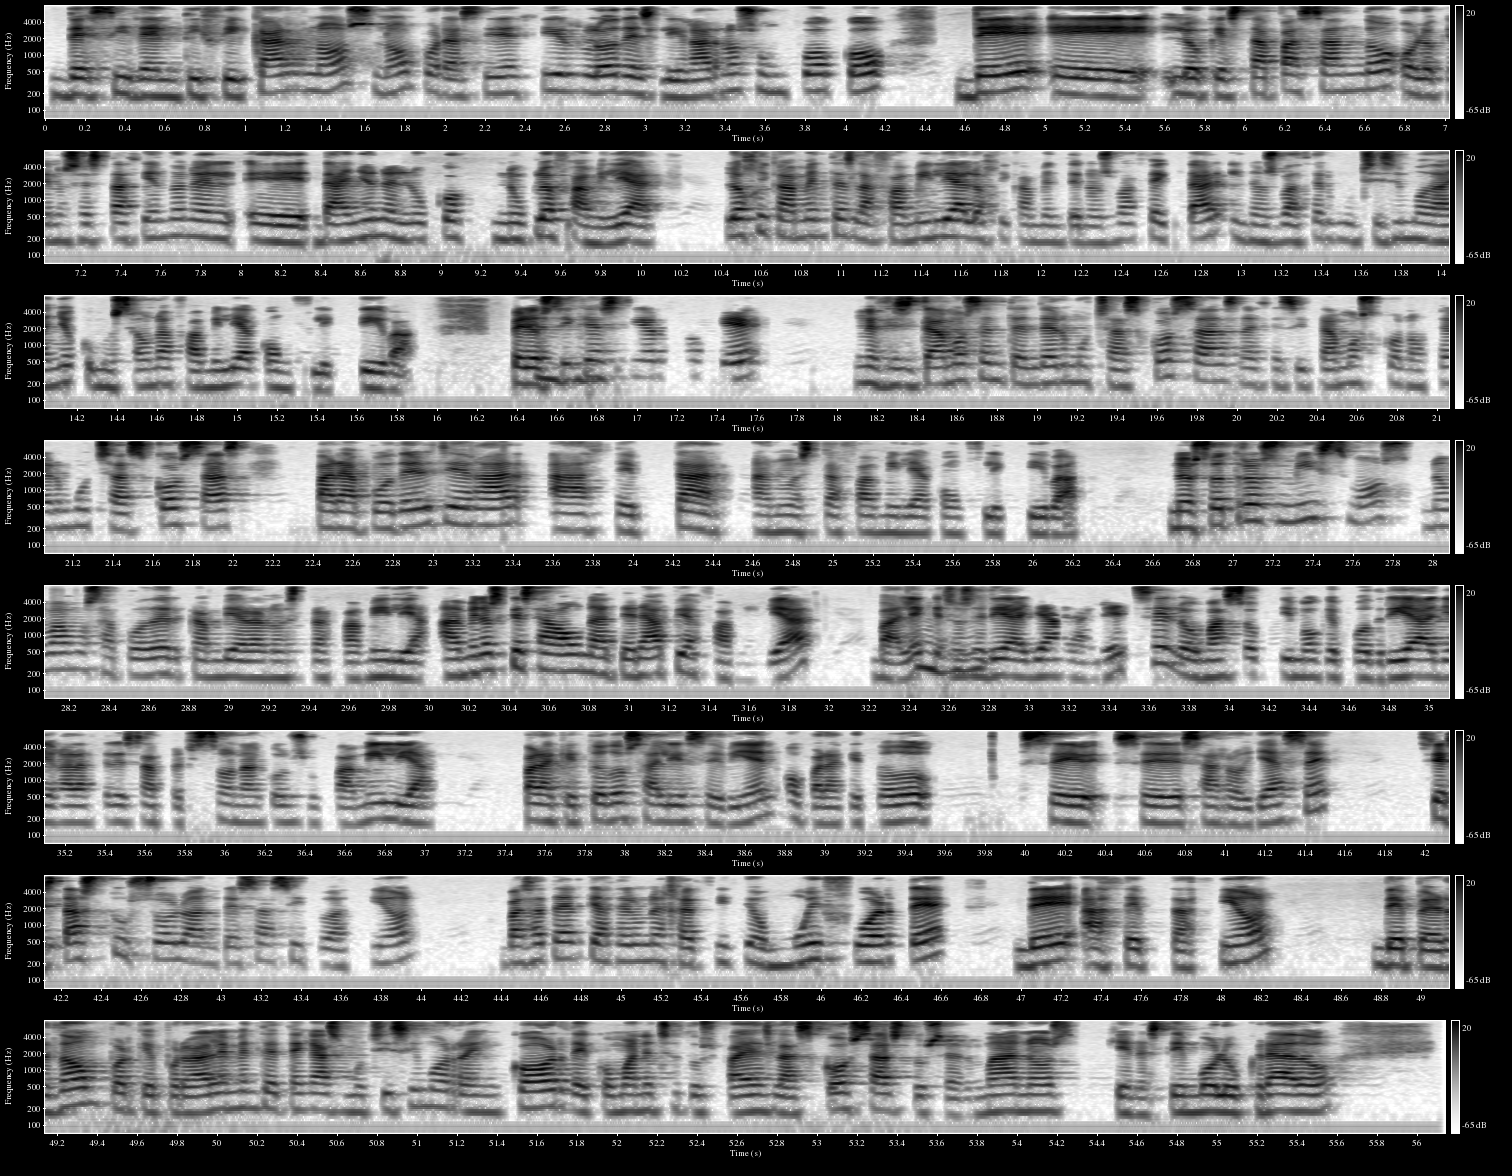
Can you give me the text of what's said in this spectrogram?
desidentificarnos, ¿no? Por así decirlo, desligarnos un poco de eh, lo que está pasando o lo que nos está haciendo en el eh, daño en el núcleo, familiar. Lógicamente es la familia, lógicamente nos va a afectar y nos va a hacer muchísimo daño como sea una familia conflictiva. Pero sí que es cierto que necesitamos entender muchas cosas, necesitamos conocer muchas cosas para poder llegar a aceptar a nuestra familia conflictiva. Nosotros mismos no vamos a poder cambiar a nuestra familia, a menos que se haga una terapia familiar, ¿vale? Que eso sería ya la leche, lo más óptimo que podría llegar a hacer esa persona con su familia para que todo saliese bien o para que todo se, se desarrollase. Si estás tú solo ante esa situación, vas a tener que hacer un ejercicio muy fuerte de aceptación, de perdón, porque probablemente tengas muchísimo rencor de cómo han hecho tus padres las cosas, tus hermanos, quien esté involucrado.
